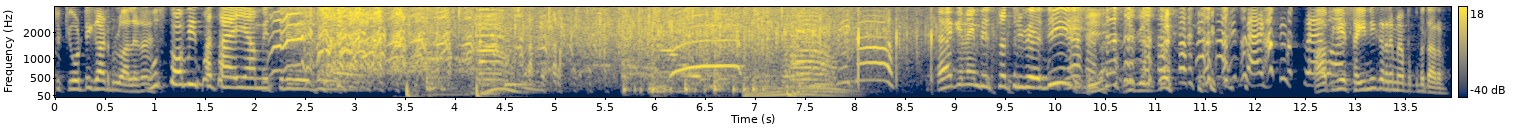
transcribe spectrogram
सिक्योरिटी गार्ड बुला लेना। उसको भी पता है ये अमित त्रिवेदी है। है कि नहीं मिस्टर त्रिवेदी? जी जी बिल्कुल। आप ये सही नहीं कर रहे मैं आपको बता रहा हूँ।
